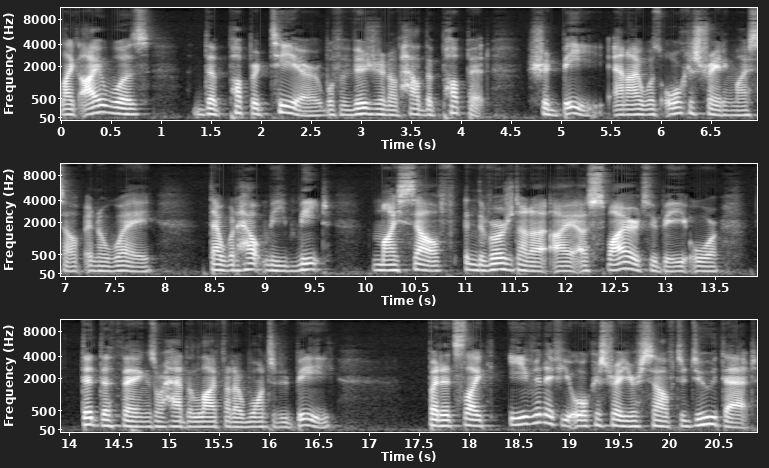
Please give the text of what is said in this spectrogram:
Like I was the puppeteer with a vision of how the puppet should be, and I was orchestrating myself in a way that would help me meet myself in the version that I, I aspire to be or did the things or had the life that I wanted to be. But it's like, even if you orchestrate yourself to do that,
